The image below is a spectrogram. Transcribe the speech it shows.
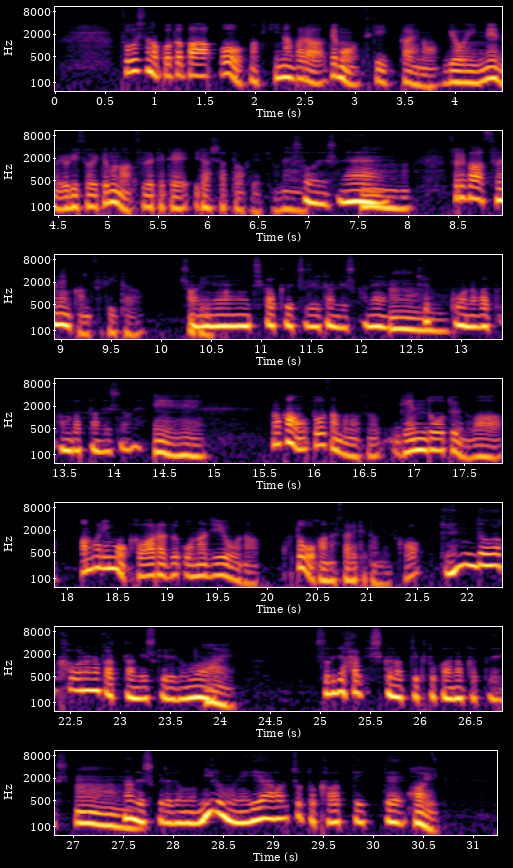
そうしたの言葉をまあ聞きながら、でも月1回の病院での寄り添いというものは続けていらっしゃったわけですよね。そうですうね、ん。それが数年間続いたわ3けですか。年近く続いたんですかね、うん。結構長く頑張ったんですよね。ええええその間、お父様のその言動というのは、あまりもう変わらず同じようなことをお話しされてたんですか、言動は変わらなかったんですけれども、はい。それで激しくなっていくとかはなかったです、うん。なんですけれども見るメディアがちょっと変わっていって、はい。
